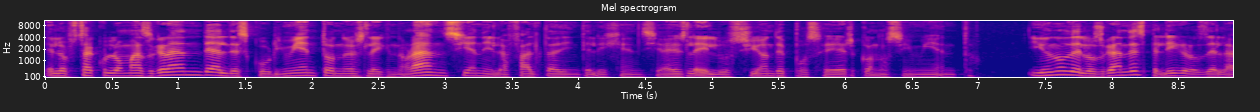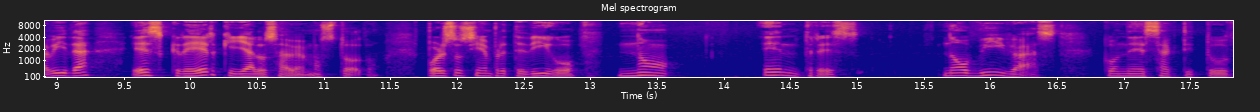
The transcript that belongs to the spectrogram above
El obstáculo más grande al descubrimiento no es la ignorancia ni la falta de inteligencia, es la ilusión de poseer conocimiento. Y uno de los grandes peligros de la vida es creer que ya lo sabemos todo. Por eso siempre te digo, no entres, no vivas con esa actitud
